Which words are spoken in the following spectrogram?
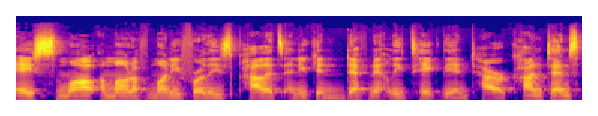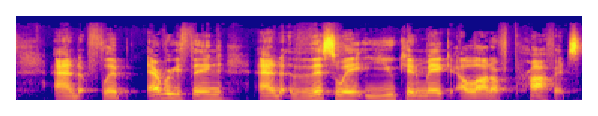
a small amount of money for these pallets and you can definitely take the entire contents and flip everything. And this way you can make a lot of profits.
